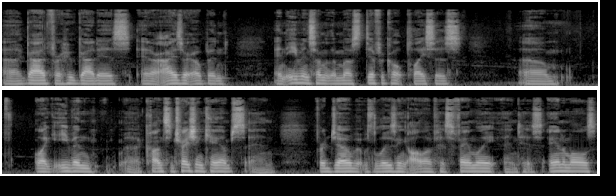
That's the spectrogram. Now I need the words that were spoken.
uh, god for who god is and our eyes are open and even some of the most difficult places um, like even uh, concentration camps and for job it was losing all of his family and his animals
